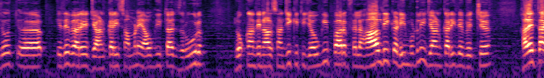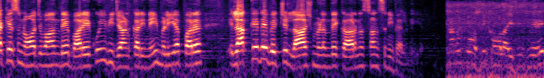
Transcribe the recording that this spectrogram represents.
ਜੋ ਇਹਦੇ ਬਾਰੇ ਜਾਣਕਾਰੀ ਸਾਹਮਣੇ ਆਊਗੀ ਤਾਂ ਜ਼ਰੂਰ ਲੋਕਾਂ ਦੇ ਨਾਲ ਸਾਂਝੀ ਕੀਤੀ ਜਾਊਗੀ, ਪਰ ਫਿਲਹਾਲ ਦੀ ਘੜੀ ਮੁੱਢਲੀ ਜਾਣਕਾਰੀ ਦੇ ਵਿੱਚ ਹਾਲੇ ਤੱਕ ਇਸ ਨੌਜਵਾਨ ਦੇ ਬਾਰੇ ਕੋਈ ਵੀ ਜਾਣਕਾਰੀ ਨਹੀਂ ਮਿਲੀ ਹੈ, ਪਰ ਇਲਾਕੇ ਦੇ ਵਿੱਚ ਲਾਸ਼ ਮਿਲਣ ਦੇ ਕਾਰਨ ਸਨਸਨੀ ਫੈਲ ਗਈ ਹੈ। ਸਾਨੂੰ ਪੋਸਟ ਦੀ ਕਾਲ ਆਈ ਸੀ ਸਵੇਰੇ।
